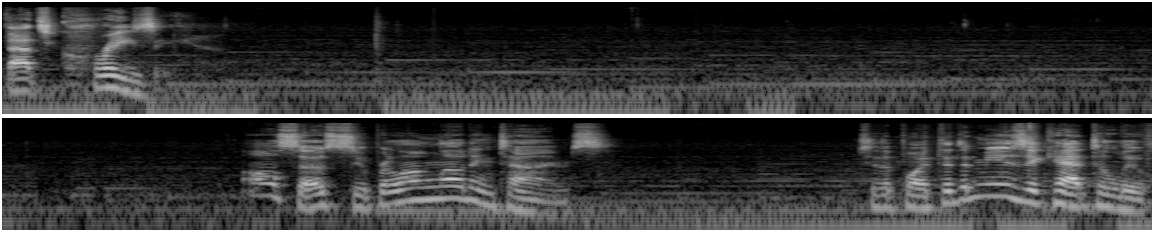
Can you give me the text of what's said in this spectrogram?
That's crazy. Also, super long loading times to the point that the music had to loop.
